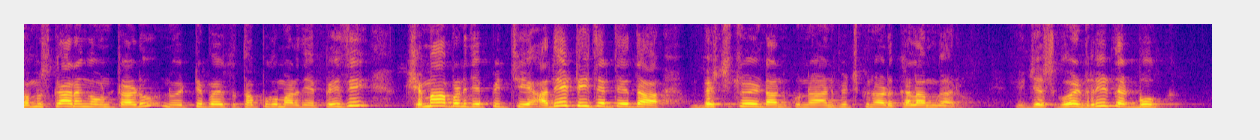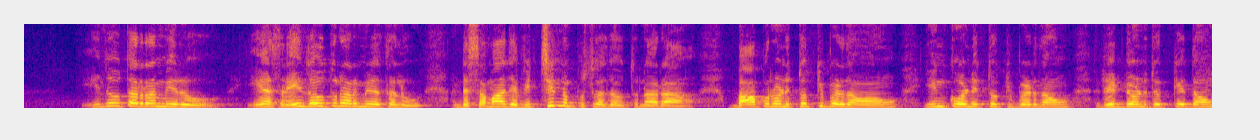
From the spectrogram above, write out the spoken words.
సంస్కారంగా ఉంటాడు నువ్వు ఎట్టి పరిస్థితి తప్పుగా మనం చెప్పేసి క్షమాపణ చెప్పించి అదే టీచర్ చేత బెస్ట్ స్టూడెంట్ అనుకున్నా అనిపించుకున్నాడు కలాం గారు. You just go and read that book ఏం చదువుతారా మీరు? ఏ అసలు ఏం చదువుతున్నారు మీరు అసలు? అంటే సమాజ విచ్ఛిన్న పుస్తకాలు చదువుతున్నారా? బాపులోని తొక్కి పెడదాం ఇంకోటి తొక్కి పెడదాం రెడ్డోని తొక్కేద్దాం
